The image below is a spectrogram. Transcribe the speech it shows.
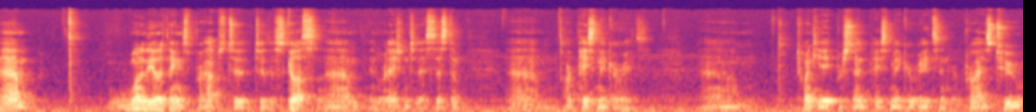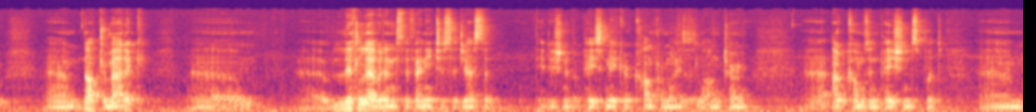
Um, one of the other things perhaps to, to discuss um, in relation to this system um, are pacemaker rates. 28% um, pacemaker rates in Reprise 2, um, not dramatic. Um, uh, little evidence, if any, to suggest that the addition of a pacemaker compromises long term uh, outcomes in patients, but um,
